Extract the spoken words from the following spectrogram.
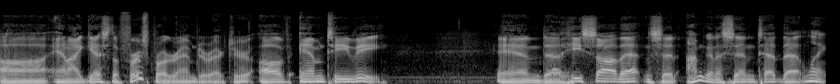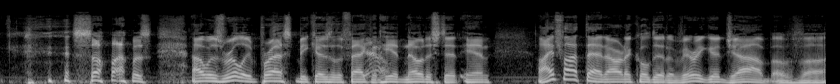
uh, and I guess the first program director of MTV. And uh, he saw that and said, "I'm going to send Ted that link." so I was, I was really impressed because of the fact that he had noticed it, and I thought that article did a very good job of uh,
